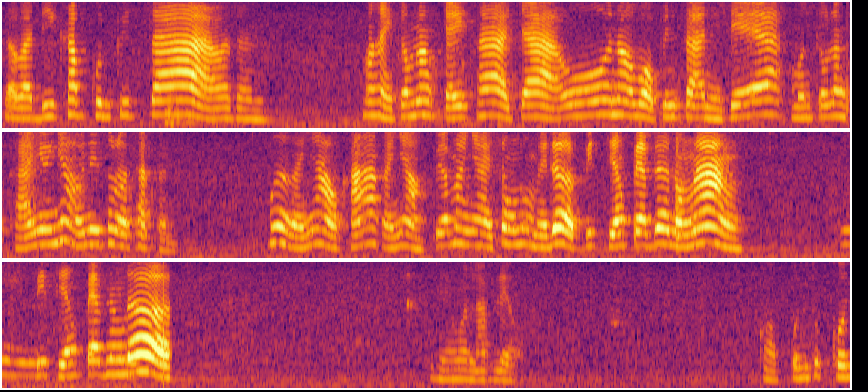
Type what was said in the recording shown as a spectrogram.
สวัสดีครับคุณพิซซ่าว่าสันมาให้กำลังใจค่ะจ้า โอ้ยเนาะบอกเป็นจ่านี่แท้เหมือนกำลังขายเงาๆในโทรทัศน์นั่นเมื่อกับเงาขากับเงาเปียมาใหญ่ส่งนมให้เด้อปิดเสียงแป๊บเด้อน้องนางปิดเสียงแป๊บนึงเด้อแสดงว่ารับแล้ว ขอบคุณทุกคน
